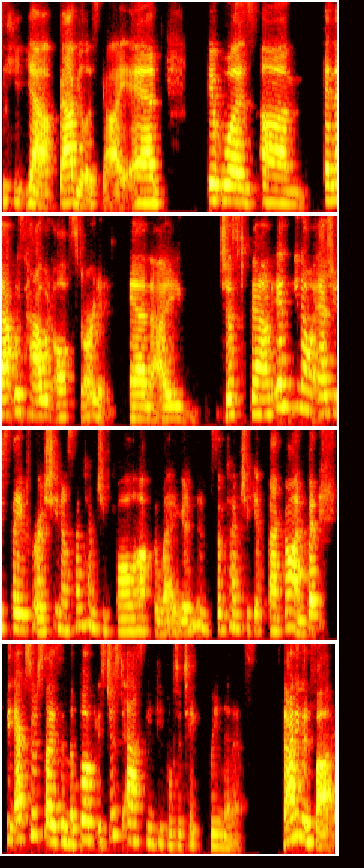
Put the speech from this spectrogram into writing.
he, yeah, fabulous guy. And it was, um, and that was how it all started. And I just found, and you know, as you say, Trish, you know, sometimes you fall off the wagon and sometimes you get back on. But the exercise in the book is just asking people to take three minutes, not even five,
